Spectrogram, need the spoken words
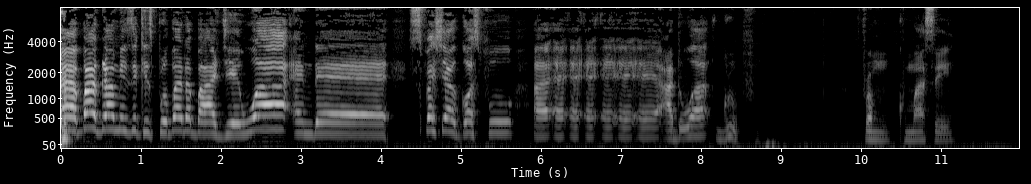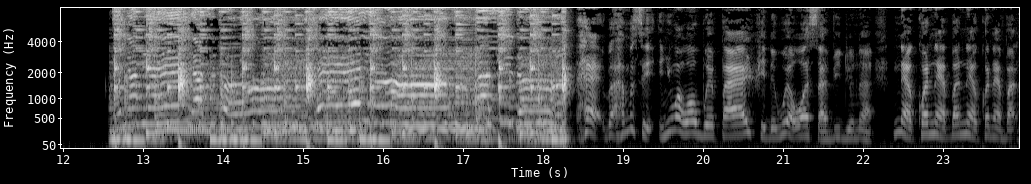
Uh, background music is provided by Jewa and the Special Gospel uh, uh, uh, Adwa Group from Kumasi. Say, you are way pie, the way I was a video now. Near corner, but near corner, but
